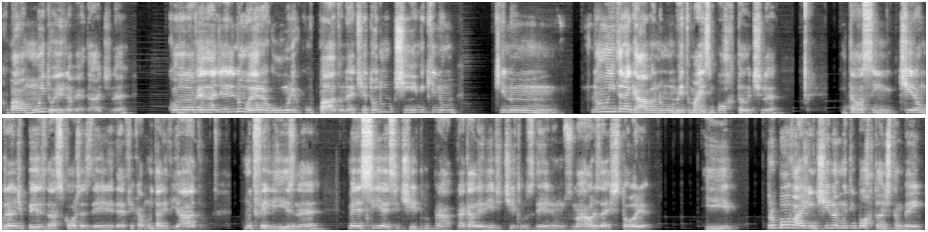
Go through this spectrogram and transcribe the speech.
culpava muito ele, na verdade, né? Quando na verdade ele não era o único culpado, né? Tinha todo um time que não que não não entregava no momento mais importante, né? Então assim, tira um grande peso das costas dele, deve ficar muito aliviado, muito feliz, né? Merecia esse título para a galeria de títulos dele, um dos maiores da história. E para o povo argentino é muito importante também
